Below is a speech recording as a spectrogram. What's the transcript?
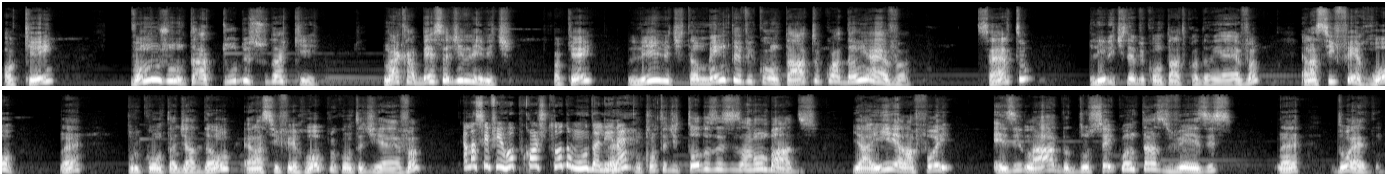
Ok? Vamos juntar tudo isso daqui na cabeça de Lilith, ok? Lilith também teve contato com Adão e Eva, certo? Lilith teve contato com Adão e Eva, ela se ferrou, né? Por conta de Adão, ela se ferrou por conta de Eva. Ela se ferrou por conta de todo mundo ali, né? né? Por conta de todos esses arrombados. E aí ela foi exilada não sei quantas vezes, né, do Éden.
